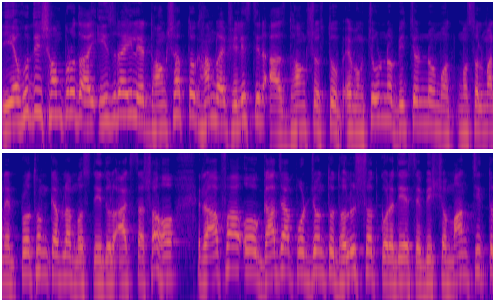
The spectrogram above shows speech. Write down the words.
ইহুদি সম্প্রদায় ইসরায়েলের ধ্বংসাত্মক হামলায় ফিলিস্তিন আজ ধ্বংসস্তূপ এবং চূর্ণ বিচ্ছিন্ন মুসলমানের প্রথম কেবলা মসজিদুল আকসা সহ রাফা ও গাজা পর্যন্ত ধলুস্বত করে দিয়েছে বিশ্ব মানচিত্র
